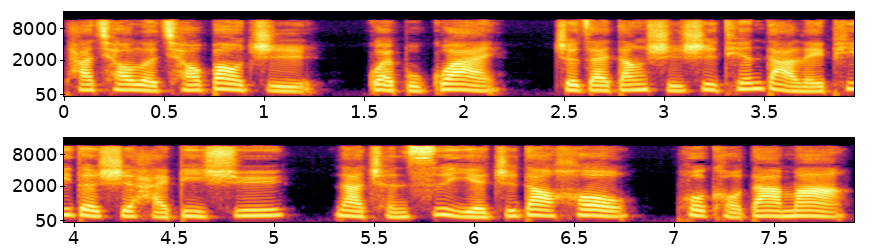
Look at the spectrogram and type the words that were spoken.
他敲了敲报纸，怪不怪？这在当时是天打雷劈的事，还必须。那陈四爷知道后破口大骂，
